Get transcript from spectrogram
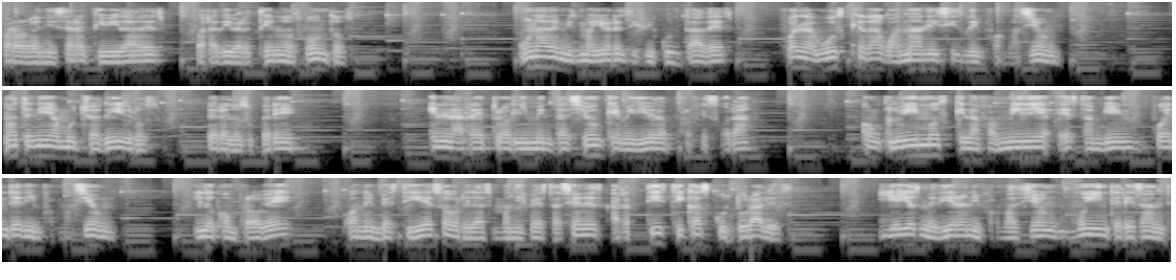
para organizar actividades para divertirnos juntos. Una de mis mayores dificultades fue la búsqueda o análisis de información. No tenía muchos libros, pero lo superé. En la retroalimentación que me dio la profesora, concluimos que la familia es también fuente de información, y lo comprobé cuando investigué sobre las manifestaciones artísticas culturales, y ellos me dieron información muy interesante.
